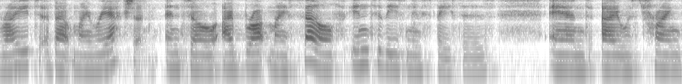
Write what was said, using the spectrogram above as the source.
write about my reaction. And so I brought myself into these new spaces and I was trying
